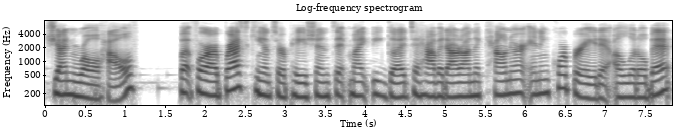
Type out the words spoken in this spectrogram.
general health. But for our breast cancer patients, it might be good to have it out on the counter and incorporate it a little bit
